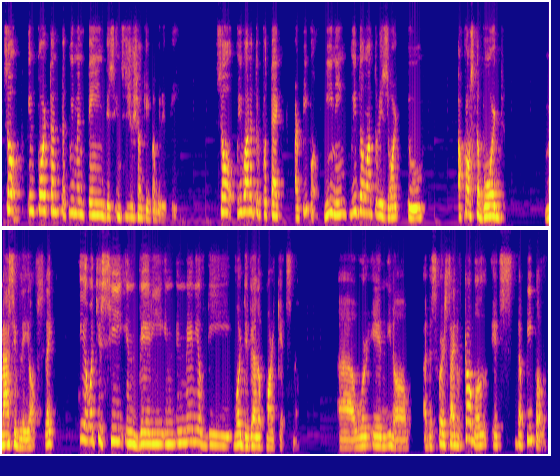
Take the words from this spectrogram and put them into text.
So important that we maintain this institutional capability. So we wanted to protect our people, meaning we don't want to resort to across the board massive layoffs. Like you know, what you see in very in, in many of the more developed markets. No? Uh, we're in, you know, at this first sign of trouble, it's the people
